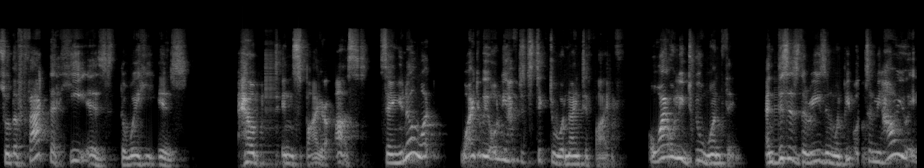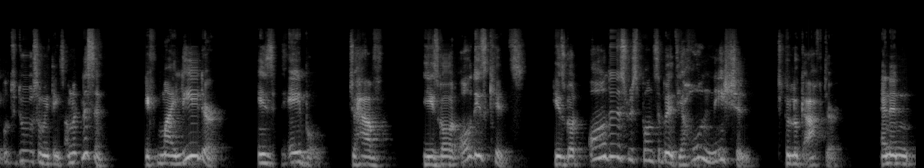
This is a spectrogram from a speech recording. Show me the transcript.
So the fact that he is the way he is helped inspire us, saying, you know what, why do we only have to stick to a nine to five? Or why only do one thing? And this is the reason when people tell me, How are you able to do so many things? I'm like, Listen, if my leader is able to have, he's got all these kids, he's got all this responsibility, a whole nation to look after. And then,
